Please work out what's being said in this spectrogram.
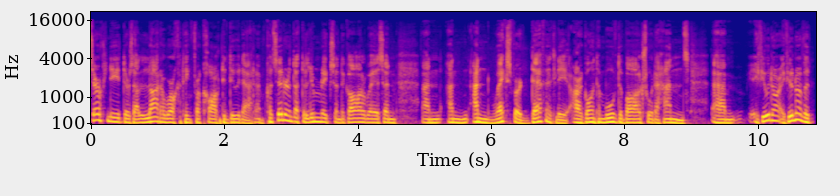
Certainly there's a lot of work I think for Cork to do that. I'm considering that the Limericks and the Galways and and and and Wexford definitely are going to move the ball through the hands. Um, if you don't if you don't have a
